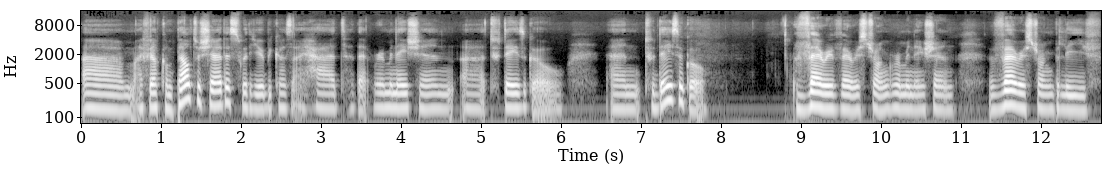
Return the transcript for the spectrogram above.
um, I feel compelled to share this with you because I had that rumination uh, two days ago, and two days ago, very, very strong rumination, very strong belief,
